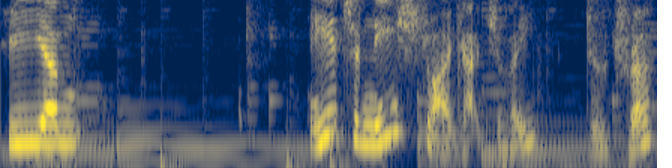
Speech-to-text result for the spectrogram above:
He um he hits a knee strike actually, Dutra.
